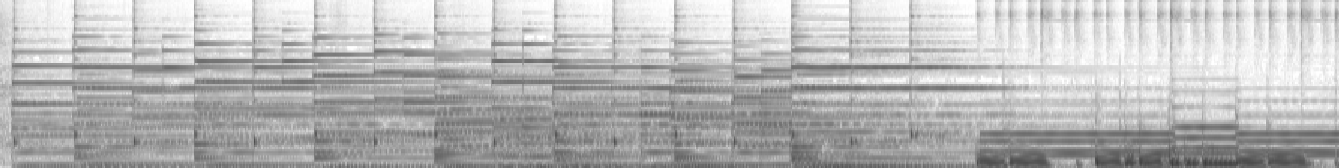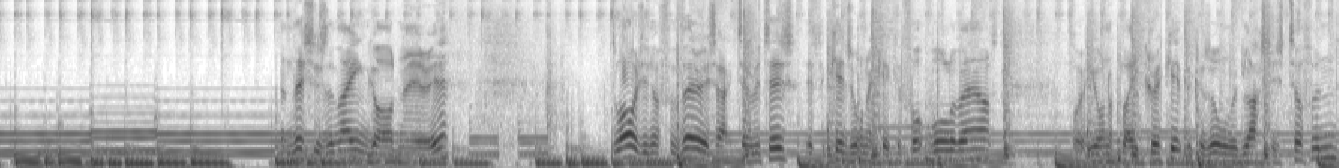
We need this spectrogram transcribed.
Main garden area. It's large enough for various activities. If the kids want to kick a football about, or if you want to play cricket because all the glass is toughened.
